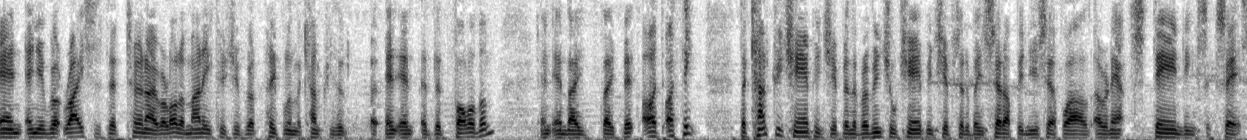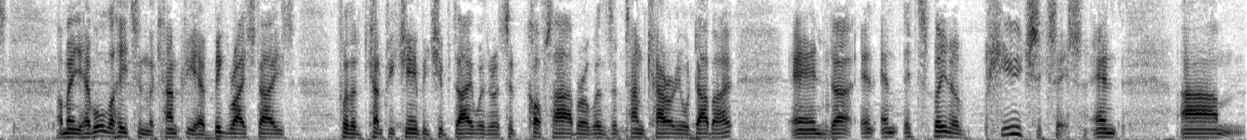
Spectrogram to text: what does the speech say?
and, and you've got races that turn over a lot of money because you've got people in the country that and, and, that follow them, and, and they they bet. I, I think the country championship and the provincial championships that have been set up in New South Wales are an outstanding success. I mean, you have all the heats in the country, you have big race days for the country championship day, whether it's at Coffs Harbour or whether it's at Tuncurry or Dubbo, and uh, and and it's been a huge success. And um,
